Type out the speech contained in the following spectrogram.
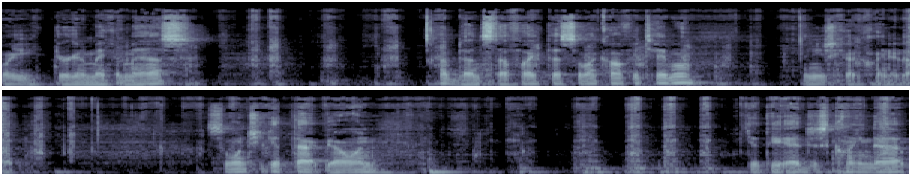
or you're gonna make a mess. I've done stuff like this on my coffee table and you just gotta clean it up. So once you get that going, get the edges cleaned up.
